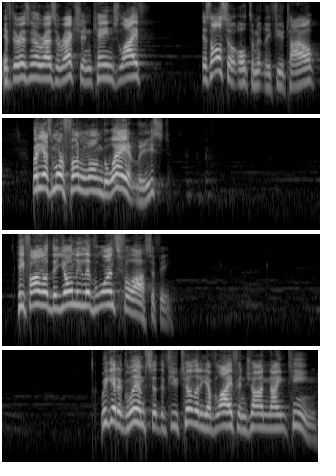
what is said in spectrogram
If there is no resurrection, Cain's life is also ultimately futile, but he has more fun along the way, at least. He followed the you only live once philosophy. we get a glimpse at the futility of life in John 19.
